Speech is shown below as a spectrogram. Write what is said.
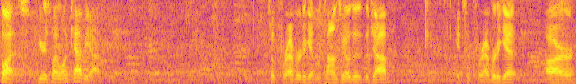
But here's my one caveat. It took forever to get Lattanzio the, the job. It took forever to get our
